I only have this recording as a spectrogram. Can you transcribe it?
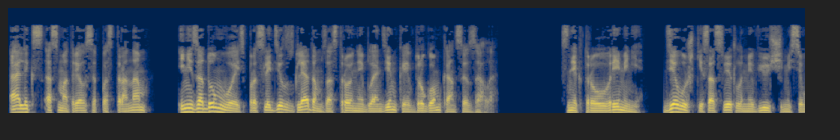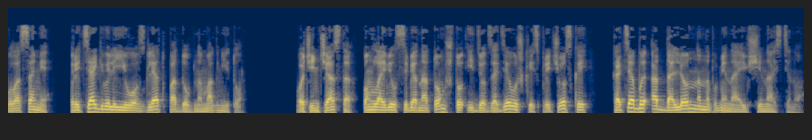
Алекс осмотрелся по сторонам и, не задумываясь, проследил взглядом за стройной блондинкой в другом конце зала. С некоторого времени девушки со светлыми вьющимися волосами притягивали его взгляд подобно магниту. Очень часто он ловил себя на том, что идет за девушкой с прической, хотя бы отдаленно напоминающей Настину.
